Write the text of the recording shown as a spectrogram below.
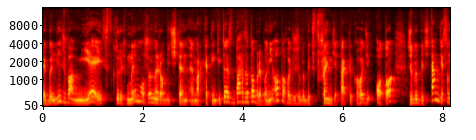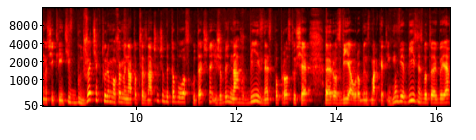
jakby liczba miejsc, w których my możemy robić ten marketing. I to jest bardzo dobre, bo nie o to chodzi, żeby być wszędzie, tak? Tylko chodzi o to, żeby być tam, gdzie są nasi klienci, w budżecie, który możemy na to przeznaczyć, żeby to było skuteczne i żeby nasz biznes po prostu się rozwijał, robiąc marketing. Mówię biznes, bo to jakby ja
